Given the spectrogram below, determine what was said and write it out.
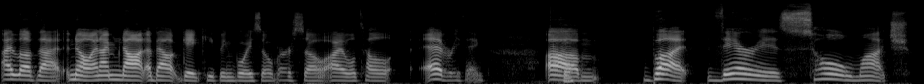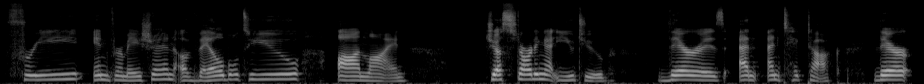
I love that. No, and I'm not about gatekeeping voiceover, so I will tell everything. Um, cool. But there is so much free information available to you online just starting at YouTube, there is and and TikTok. There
